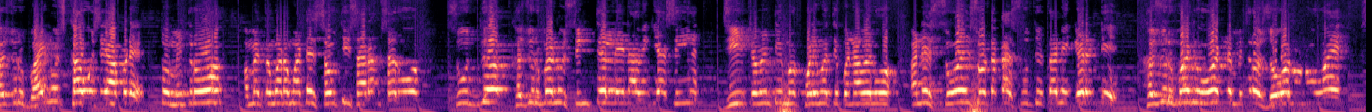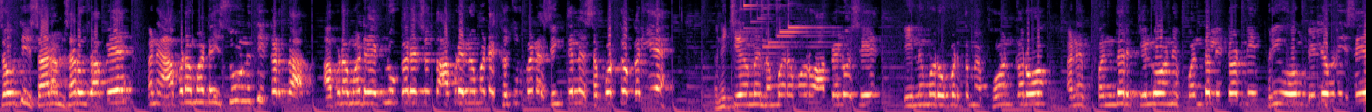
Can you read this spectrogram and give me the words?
ખજૂરભાઈનું જ ખાવું છે આપણે. તો મિત્રો, અમે તમારા માટે સૌથી સારામાં સારું શુદ્ધ ખજૂરભાઈનું સિંગતેલ લઈને આવી ગયા છીએ. જી ટ્વેન્ટી મગફળીમાંથી બનાવેલું અને સો સો ટકા શુદ્ધતાની ગેરંટી ખજૂરભાઈનું હોય એટલે મિત્રો, જોવાનું ન હોય. સૌથી સારામાં સારું જ આપે. અને આપણા માટે શું નથી કરતા? આપણા માટે એટલું કરે છે તો આપણે એના માટે ખજૂરભાઈના સિંગતેલને સપોર્ટ તો કરીએ. નીચે અમે નંબર અમારો આપેલો છે. એ નંબર ઉપર તમે ફોન કરો અને પંદર કિલો અને પંદર લીટરની ફ્રી હોમ ડિલિવરી છે.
